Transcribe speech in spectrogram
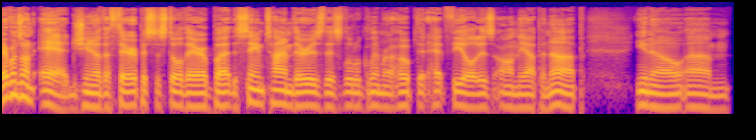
everyone's on edge you know the therapist is still there but at the same time there is this little glimmer of hope that Hetfield is on the up and up you know um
